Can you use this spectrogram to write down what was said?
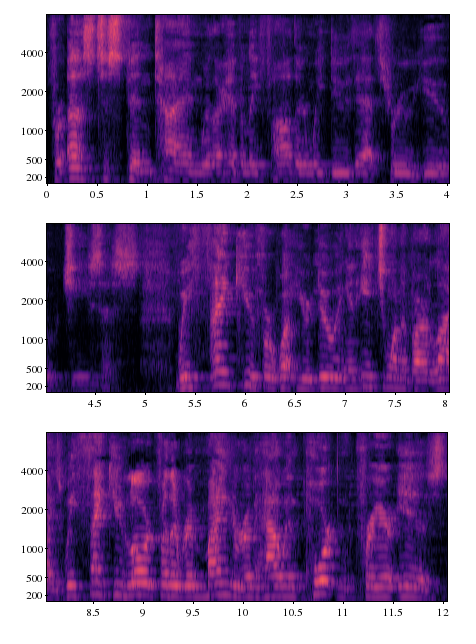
for us to spend time with our Heavenly Father, and we do that through you, Jesus. We thank you for what you're doing in each one of our lives. We thank you, Lord, for the reminder of how important prayer is.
